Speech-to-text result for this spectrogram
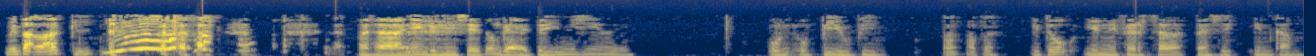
minta lagi. masalahnya Indonesia itu nggak ada ini sih Un, ubi ubi Hah, apa? itu universal basic income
